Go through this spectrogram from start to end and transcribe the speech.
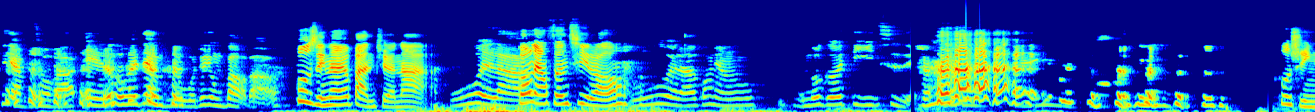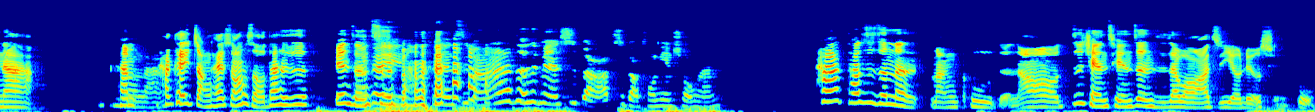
听起来不错吧？哎，如果会这样子，我就用爆好不好？不行了，有版权啦，不会啦，光良生气了，不会啦，光良很多歌第一次，不行啦。它它可以展开双手，但是变成翅膀，变成翅膀啊！它这个是变成翅膀啊，翅膀充电充啊。它它是真的蛮酷的。然后之前前阵子在娃娃机有流行过，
